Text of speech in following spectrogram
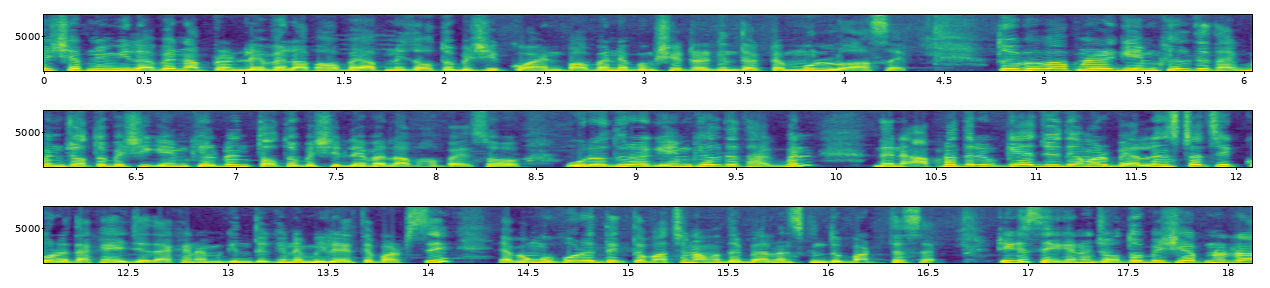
বেশি আপনি মিলাবেন, আপনার লেভেল আপ হবে, আপনি তত বেশি কয়েন পাবেন এবং সেটার কিন্তু একটা মূল্য আছে। তো এভাবে আপনারা গেম খেলতে থাকবেন, যত বেশি গেম খেলবেন, তত বেশি লেভেল আপ হবে। সো উড়াধুরা গেম খেলতে থাকবেন দেন আপনাদেরকে যদি আমার ব্যালেন্সটা চেক করে দেখাই যে দেখেন আমি কিন্তু এখানে মিলাইতে পারছি এবং উপরে দেখতে পাচ্ছেন আমাদের ব্যালেন্স কিন্তু বাড়তেছে। ঠিক আছে? এখানে যত বেশি আপনারা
